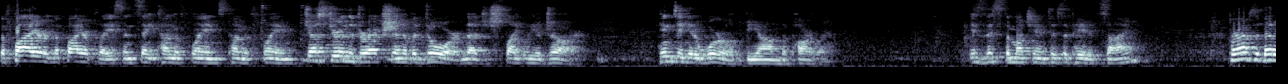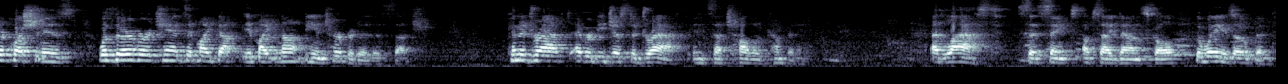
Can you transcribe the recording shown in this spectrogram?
the fire in the fireplace and St. Tongue of Flame's tongue of flame gesture in the direction of a door nudged slightly ajar, hinting at a world beyond the parlor. Is this the much anticipated sign? Perhaps a better question is was there ever a chance it might, not, it might not be interpreted as such? Can a draft ever be just a draft in such hallowed company? At last, says Saint Upside Down Skull, the way is opened.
